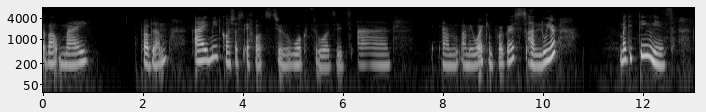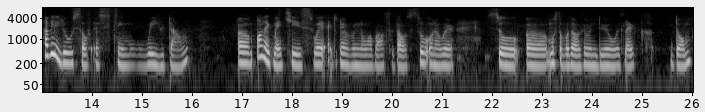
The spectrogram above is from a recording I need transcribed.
about my problem, I made conscious efforts to work towards it, and um, I'm a work in progress. Hallelujah. But the thing is, having low self esteem will weigh you down. Um, unlike my case where I didn't even know about it, I was so unaware. So uh, most of what I was even doing was like dumb.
